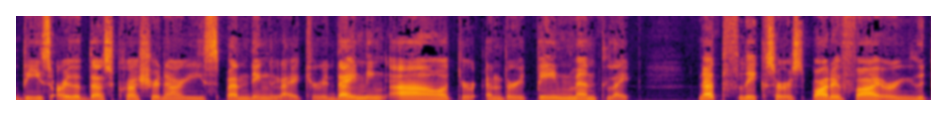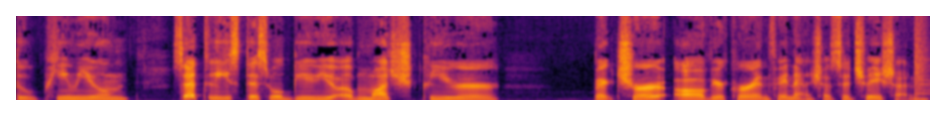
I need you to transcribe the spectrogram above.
these are the discretionary spending like your dining out, your entertainment like Netflix or Spotify or YouTube Premium. So at least this will give you a much clearer picture of your current financial situation.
